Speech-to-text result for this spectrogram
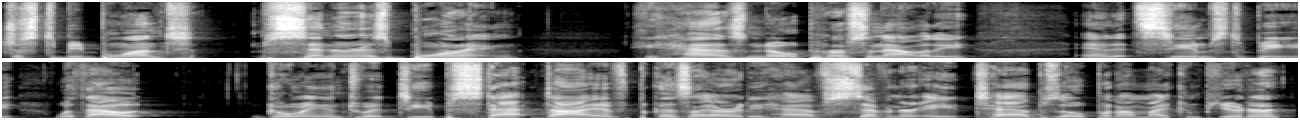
just to be blunt, Sinner is boring. He has no personality, and it seems to be without going into a deep stat dive because I already have seven or eight tabs open on my computer.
